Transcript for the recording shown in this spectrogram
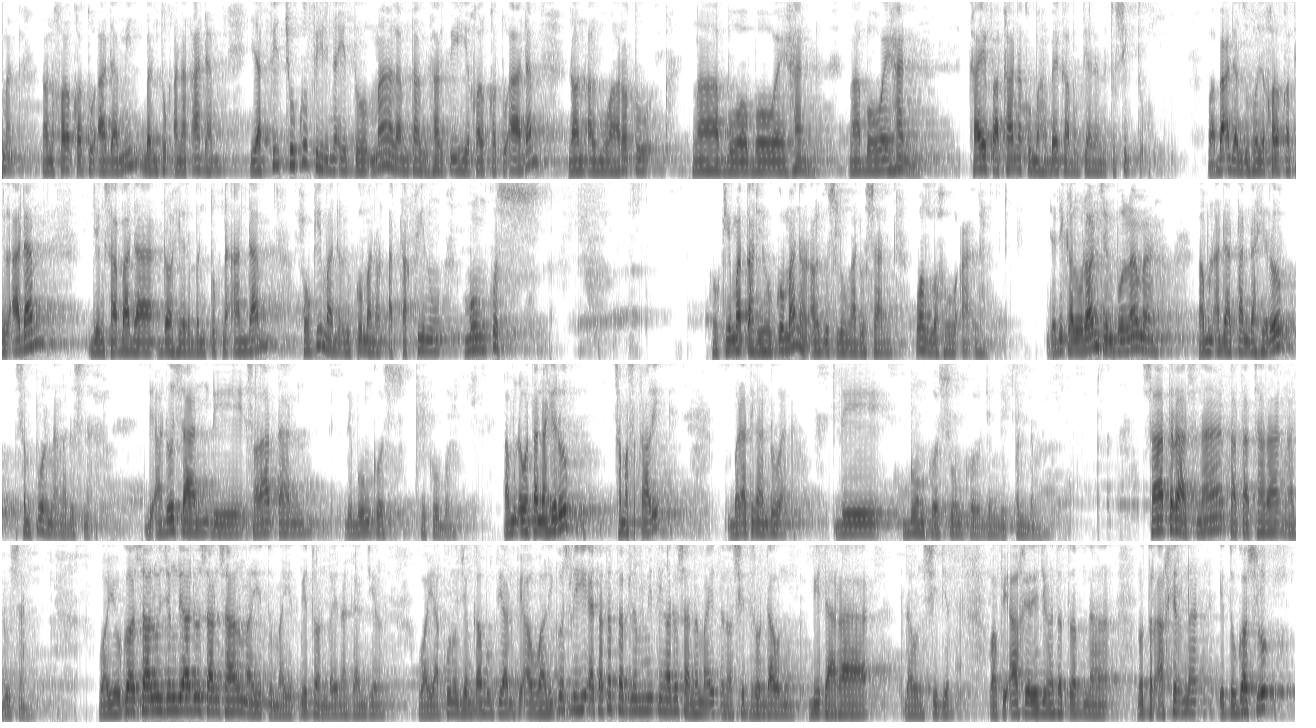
non khalqatu adamin bentuk anak Adam. Yakfi cukup fihi dina itu malam tazhar fihi khalqatu Adam. Non al muwaratu ngabobowehan ngabowehan. Kaifa kana kumaha bae kabuktian itu siktu wa ba'da zuhuri khalqatil Adam jeung sabada dohir bentukna Adam hukima hukuman non at-takfinu mungkus. Hukimatah di hukuman algus lu ngadusan wallahu a'lam. Jadi kalau ron simpul nama namun ada tanda hirup sempurna ngadusna. Di adusan di salatan dibungkus dikubur namun ada tanda hirup sama sekali berarti kan dua dibungkus sungkul jeung dipendem. Saterasna tata cara ngadusan. Wayugo salu jeung diadusan sal mayit tu mayit bitron baina ganjil. Waya kunu jeung kabuktian fi awali guslihi eta tetep mimiti ngadusan mayit na sidrun daun bidara daun sidir. Wa fi akhirih jeung tetep na nu terakhirna itu goslu.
